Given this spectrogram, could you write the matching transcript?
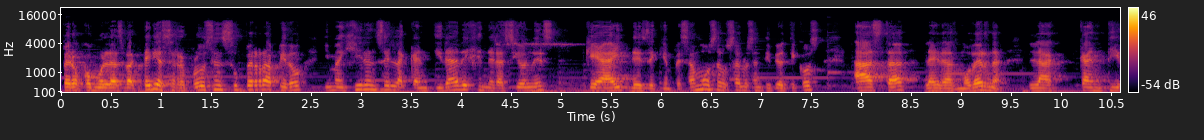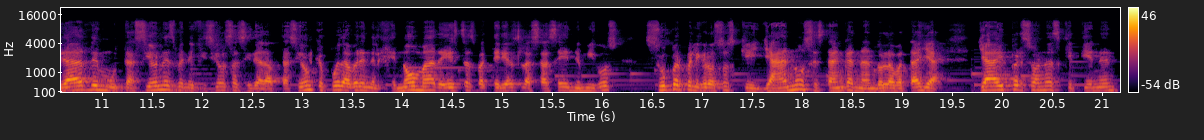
pero como las bacterias se reproducen súper rápido, imagínense la cantidad de generaciones que hay desde que empezamos a usar los antibióticos hasta la edad moderna, la cantidad de mutaciones beneficiosas y de adaptación que puede haber en el genoma de estas bacterias las hace enemigos súper peligrosos que ya nos están ganando la batalla. Ya hay personas que tienen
